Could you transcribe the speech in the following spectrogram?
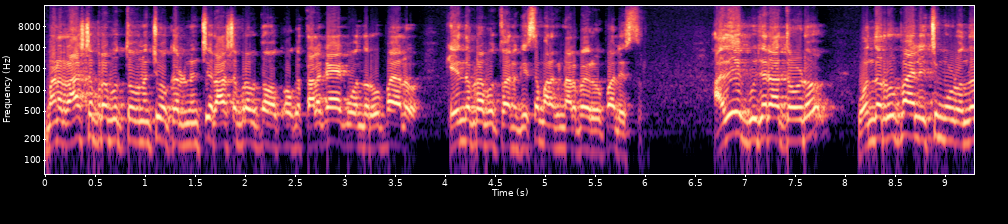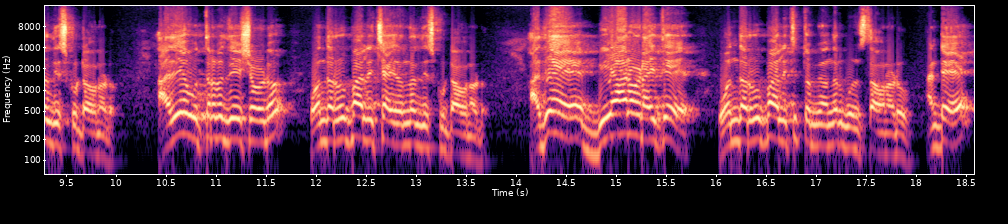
మన రాష్ట్ర ప్రభుత్వం నుంచి ఒకరి నుంచి రాష్ట్ర ప్రభుత్వం ఒక- తలకాయకు వంద రూపాయలు కేంద్ర ప్రభుత్వానికి ఇస్తే మనకు నలభై రూపాయలు ఇస్తారు. అదే గుజరాత్ వాడు వంద రూపాయలు ఇచ్చి మూడు వందలు తీసుకుంటా ఉన్నాడు. అదే ఉత్తరప్రదేశ్ వాడు వంద రూపాయలు ఇచ్చి ఐదు వందలు తీసుకుంటా ఉన్నాడు. అదే బీహార్ వాడు అయితే వంద రూపాయలు ఇచ్చి తొమ్మిది వందలు గుంజుతా ఉన్నాడు. అంటే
